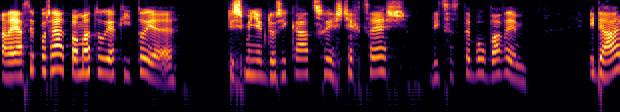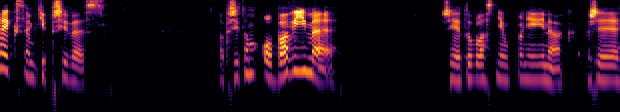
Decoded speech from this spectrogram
Ale já si pořád pamatuju, jaký to je, když mi někdo říká, co ještě chceš, když se s tebou bavím. I dárek jsem ti přivez. A přitom obavíme, že je to vlastně úplně jinak. A že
